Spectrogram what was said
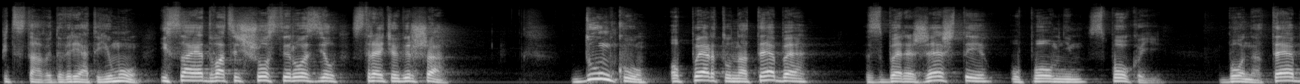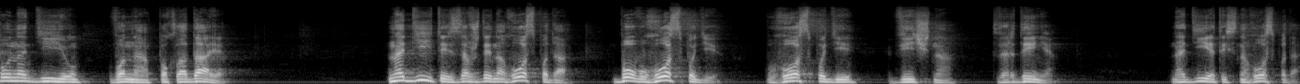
підстави довіряти йому. Ісая 26 розділ з 3 вірша. Думку, оперту на тебе, збережеш ти у повнім спокої, бо на тебе надію вона покладає. Надійтесь завжди на Господа, бо в Господі, в Господі вічна твердиня. Надіятись на Господа,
